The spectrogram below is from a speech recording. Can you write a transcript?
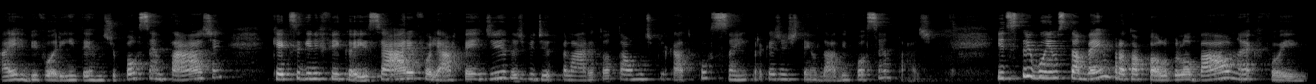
a, herbivoria em termos de porcentagem. O que, que significa isso? A área foliar perdida dividido pela área total multiplicado por 100 para que a gente tenha o dado em porcentagem. E distribuímos também um protocolo global, né, que foi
